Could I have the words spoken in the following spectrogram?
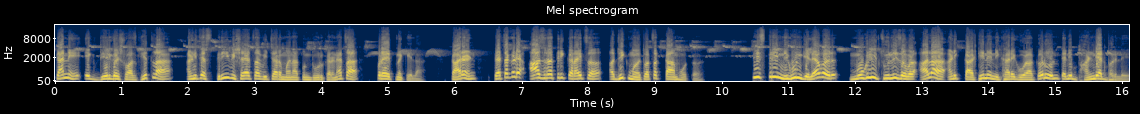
त्याने एक दीर्घ श्वास घेतला आणि त्या स्त्री विषयाचा विचार मनातून दूर करण्याचा प्रयत्न केला. कारण त्याच्याकडे आज रात्री करायचं अधिक महत्वाचं काम होतं. ती स्त्री निघून गेल्यावर मोगली चुलीजवळ आला आणि काठीने निखारे गोळा करून त्यांनी भांड्यात भरले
